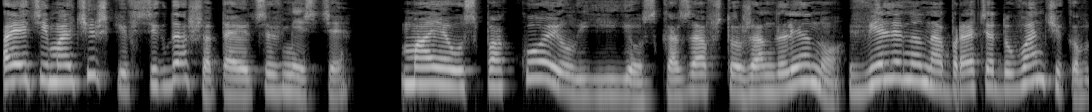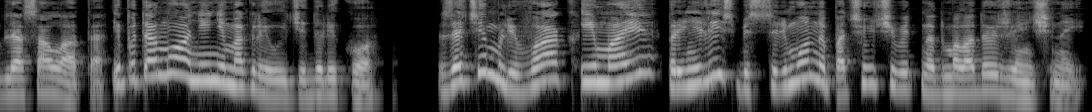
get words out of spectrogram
а эти мальчишки всегда шатаются вместе. Майя успокоил ее, сказав, что Жан-Лену велено набрать одуванчиков для салата, и потому они не могли уйти далеко. Затем Левак и Майя принялись бесцеремонно подшучивать над молодой женщиной.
